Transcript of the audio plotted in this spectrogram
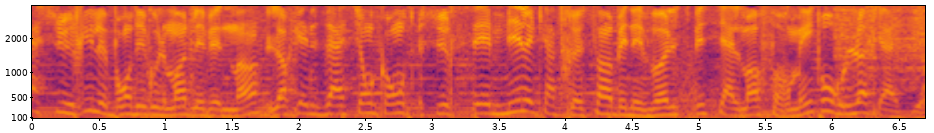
assurer le bon déroulement de l'événement, l'organisation compte sur ses 1400 bénévoles spécialement formés pour l'occasion.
